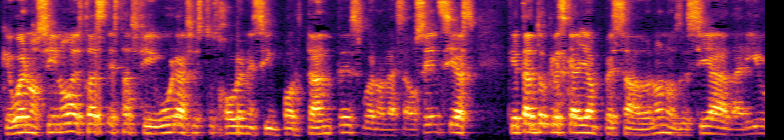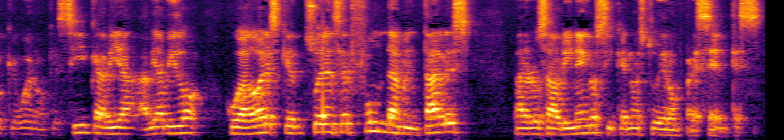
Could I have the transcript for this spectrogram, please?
que bueno, sí, ¿no? Estas, estas figuras, estos jóvenes importantes, bueno, las ausencias, ¿qué tanto crees que hayan pesado, no? Nos decía Darío que bueno, que sí, que había, había habido jugadores que suelen ser fundamentales para los aurinegros y que no estuvieron presentes.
